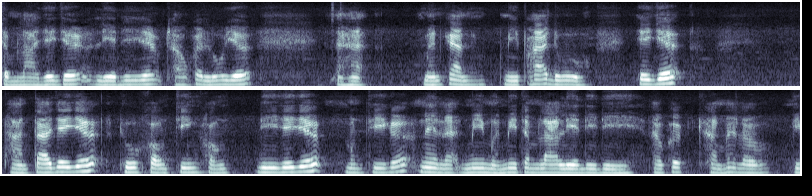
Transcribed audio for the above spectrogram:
ตำราเยอะๆเรียนเยอะๆเราก็รู้เยอะนะฮะ เหมือนกันมีพระดูเยอะๆผ่านตาเยอะๆดูของจริงของดีเยอะๆบางทีก็นี่แหละมีเหมือนมีตำราเรียนดีๆ เราก็ทำให้เรามี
